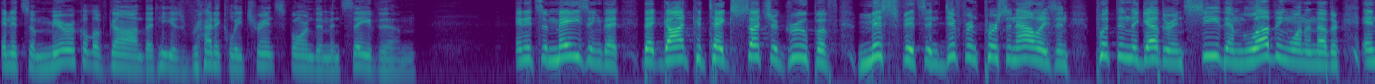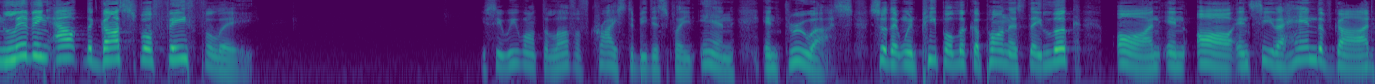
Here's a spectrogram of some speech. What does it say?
and it's a miracle of God that He has radically transformed them and saved them. And it's amazing that, that God could take such a group of misfits and different personalities and put them together and see them loving one another and living out the gospel faithfully. You see, we want the love of Christ to be displayed in and through us so that when people look upon us, they look on in awe and see the hand of God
